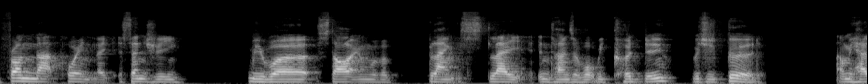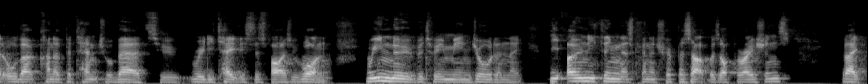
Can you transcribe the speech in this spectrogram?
from that point, like essentially, we were starting with a blank slate in terms of what we could do, which is good and we had all that kind of potential there to really take this as far as we want. We knew between me and Jordan, like the only thing that's going to trip us up was operations. Like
